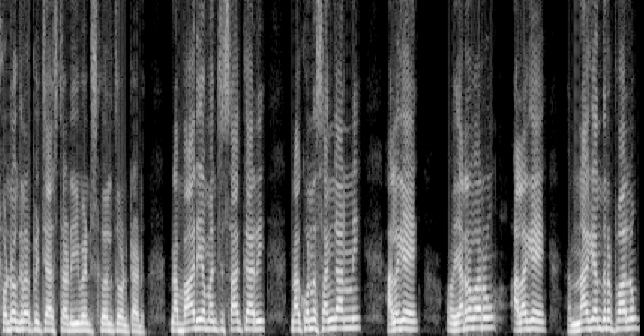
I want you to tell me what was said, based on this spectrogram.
ఫోటోగ్రఫీ చేస్తాడు ఈవెంట్స్కి వెళుతూ ఉంటాడు. నా భార్య మంచి సహకారి. నాకున్న సంఘాన్ని అలాగే ఎర్రవరం అలాగే నాగేంద్రపాలెం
